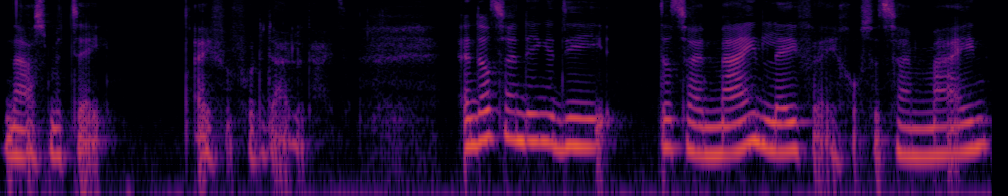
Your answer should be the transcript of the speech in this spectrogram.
Naast mijn thee. Even voor de duidelijkheid. En dat zijn dingen die dat zijn mijn leefregels. Het zijn mijn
